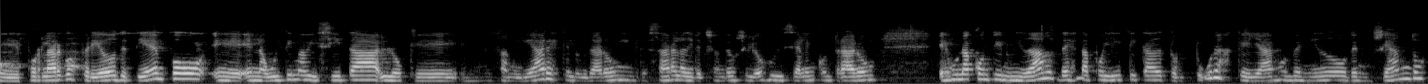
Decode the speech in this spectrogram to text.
eh, por largos periodos de tiempo. Eh, en la última visita, lo que mis familiares que lograron ingresar a la Dirección de Auxilio Judicial encontraron es una continuidad de esta política de torturas que ya hemos venido denunciando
